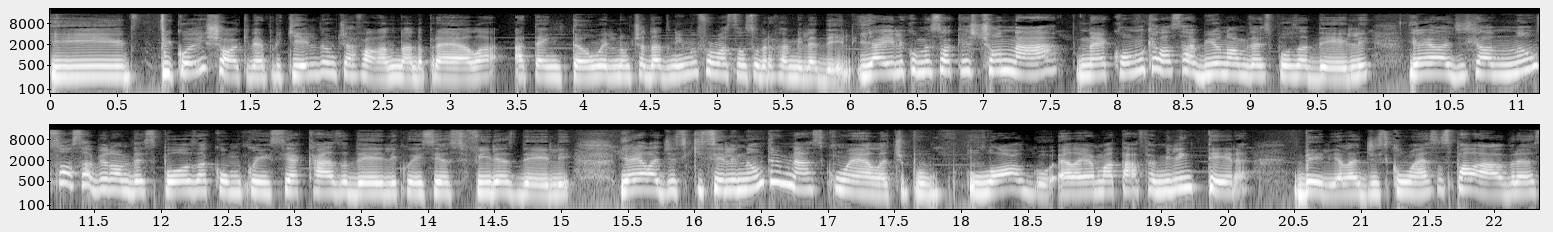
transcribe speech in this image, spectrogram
E ficou em choque, né? Porque ele não tinha falado nada pra ela até então, ele não tinha dado nenhuma informação sobre a família dele. E aí ele começou a questionar, né, como que ela sabia o nome da esposa dele. E aí ela disse que ela não só sabia o nome da esposa, como conhecia a casa dele, conhecia as filhas dele. E aí ela disse que se ele não terminasse com ela, tipo, logo, ela ia matar a família inteira dele. Ela disse com essas palavras.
